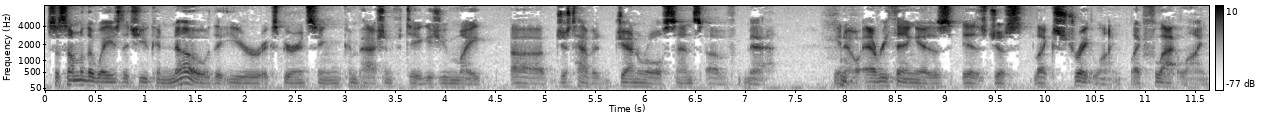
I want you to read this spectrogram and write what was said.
So some of the ways that you can know that you're experiencing compassion fatigue is you might uh, just have a general sense of meh. You know, everything is is just like straight line, like flat line.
